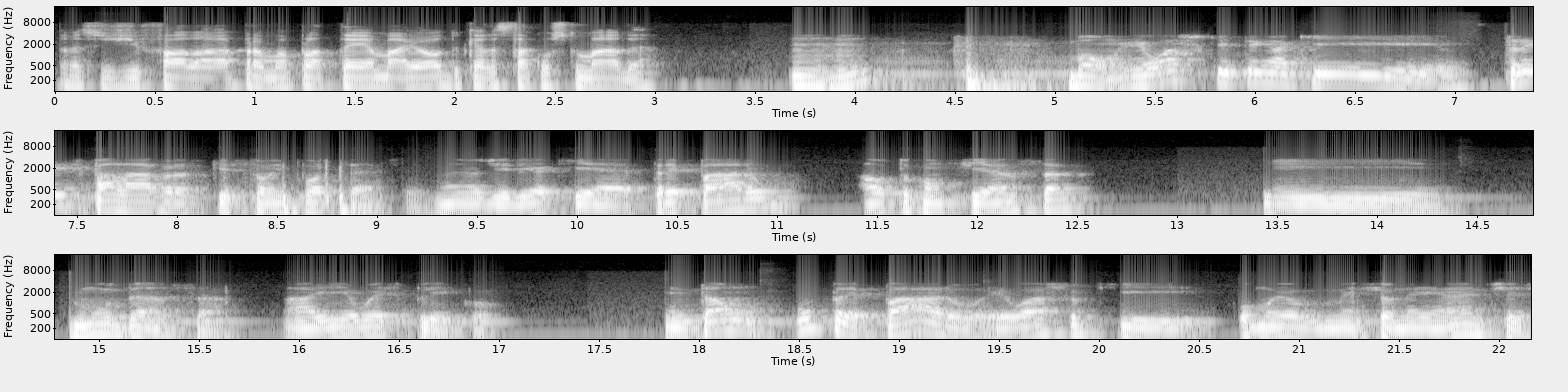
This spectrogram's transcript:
antes de falar para uma plateia maior do que ela está acostumada? Uhum. Bom, eu acho que tem aqui três palavras que são importantes. Né? Eu diria que é preparo, autoconfiança e mudança. Aí eu explico. Então, o preparo, eu acho que, como eu mencionei antes,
